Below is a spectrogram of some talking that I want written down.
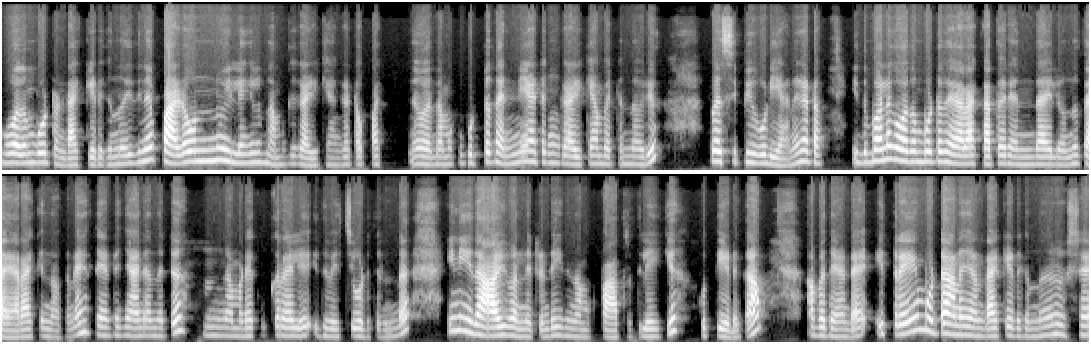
ഗോതമ്പൂട്ട് ഉണ്ടാക്കിയെടുക്കുന്നത്. ഇതിന് പഴമൊന്നും ഇല്ലെങ്കിലും നമുക്ക് കഴിക്കാം കേട്ടോ. നമുക്ക് പുട്ട് തന്നെയായിട്ട് കഴിക്കാൻ പറ്റുന്ന ഒരു റെസിപ്പി കൂടിയാണ് കേട്ടോ. ഇതുപോലെ ഗോതമ്പൂട്ട് തയ്യാറാക്കാത്തവർ എന്തായാലും ഒന്ന് തയ്യാറാക്കി നോക്കണേ. തേട്ട ഞാൻ എന്നിട്ട് നമ്മുടെ കുക്കറിൽ ഇത് വെച്ച് കൊടുത്തിട്ടുണ്ട്. ഇനി ഇത് ആവി വന്നിട്ടുണ്ട്. ഇനി നമുക്ക് പാത്രത്തിലേക്ക് കുത്തിയെടുക്കാം. അപ്പോൾ തേണ്ട ഇത്രയും പുട്ടാണ് ഞാൻ ഉണ്ടാക്കിയെടുക്കുന്നത്. പക്ഷേ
